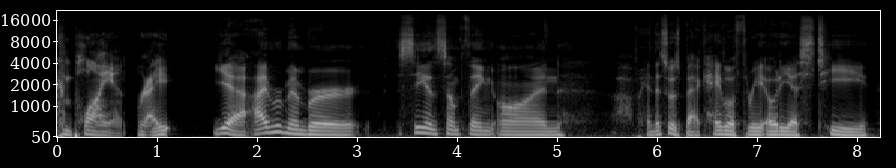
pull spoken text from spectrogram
compliant, right? Yeah, I remember seeing something on. Oh man, this was back Halo Three ODST at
